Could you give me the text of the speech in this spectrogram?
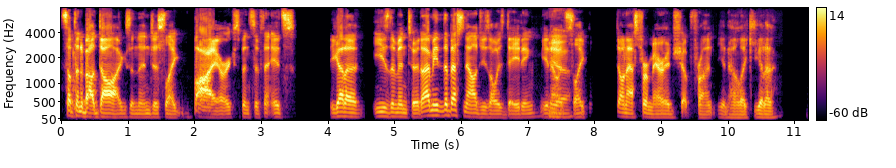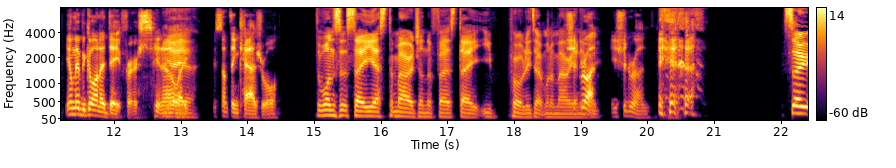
something about dogs and then just like buy our expensive thing." It's you got to ease them into it. I mean, the best analogy is always dating, you know, Yeah. it's like don't ask for marriage up front, you know, like you got to you know, maybe go on a date first, you know, Yeah, like yeah. something casual. the ones that say yes to marriage on the first date you probably don't want to You marry should anyway run. You should run. so,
